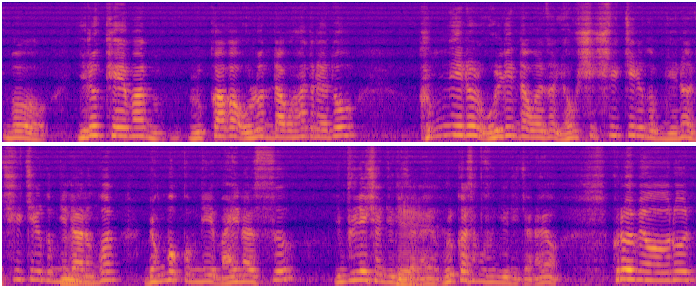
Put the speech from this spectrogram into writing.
뭐, 이렇게만 물가가 오른다고 하더라도 금리를 올린다고 해서 역시 실질 금리는 실질 금리라는 건 명목 금리 마이너스 인플레이션율이잖아요. 물가 상승률이잖아요. 그러면은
